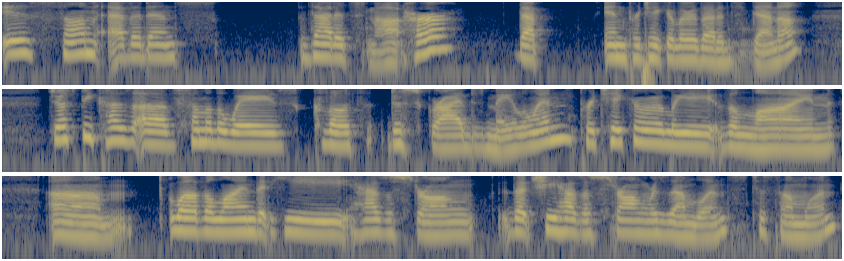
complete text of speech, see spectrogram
is some evidence that it's not her, that in particular that it's Denna, just because of some of the ways Kvothe describes Meluan, particularly the line, um, well, the line that he has a strong, that she has a strong resemblance to someone,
